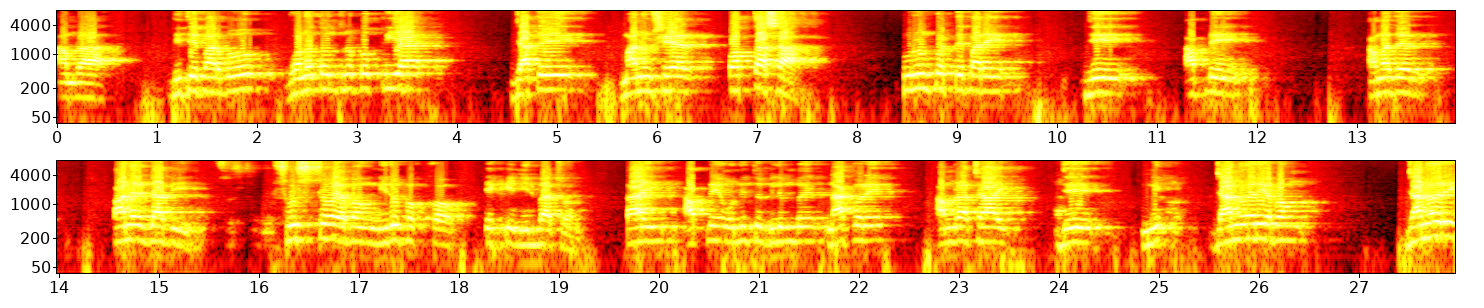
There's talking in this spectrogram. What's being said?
আমরা দিতে পারব। গণতন্ত্র প্রক্রিয়ায় যাতে মানুষের প্রত্যাশা পূরণ করতে পারে যে আপনি আমাদের পানের দাবি সুষ্ঠু এবং নিরপেক্ষ একটি নির্বাচন। তাই আপনি অনিত বিলম্বে না করে আমরা চাই যে জানুয়ারি এবং জানুয়ারি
